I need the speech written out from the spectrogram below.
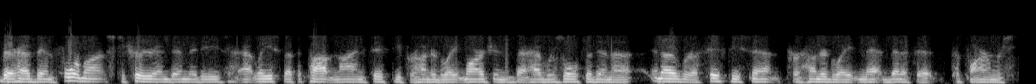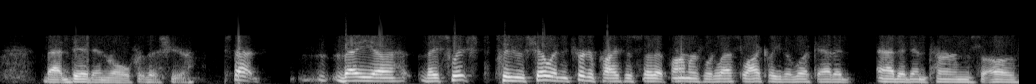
there have been four months to trigger indemnities, at least at the top 950 per hundredweight margin, that have resulted in a in over a 50 cent per hundredweight net benefit to farmers that did enroll for this year. That they uh, they switched to showing the trigger prices so that farmers were less likely to look at it at it in terms of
